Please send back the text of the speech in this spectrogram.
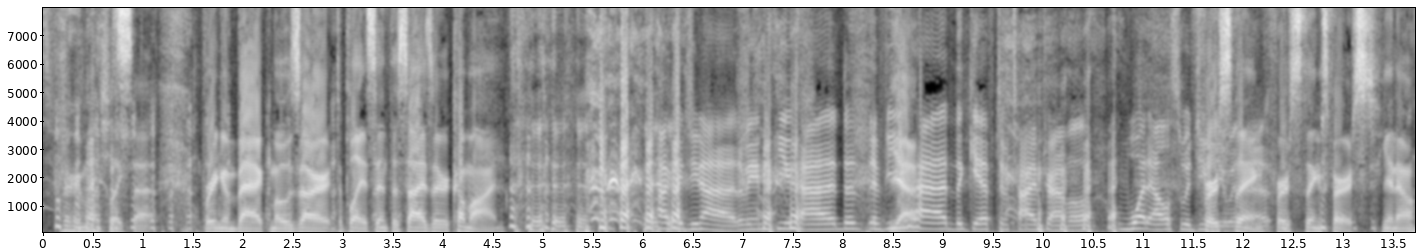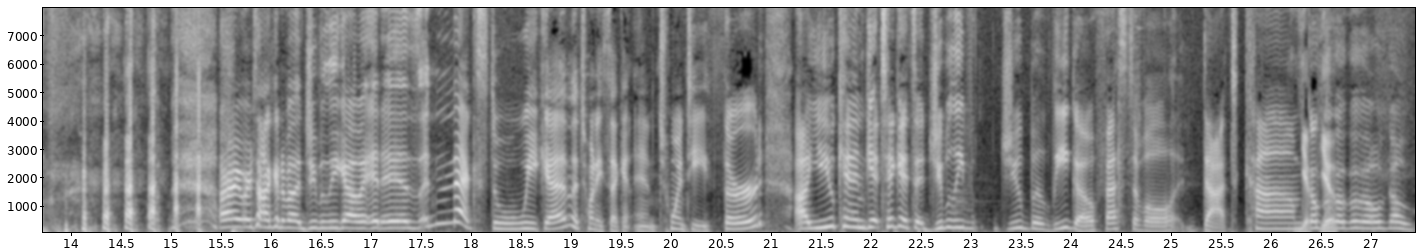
It's very much like that. bringing back Mozart to play a synthesizer. Come on, How could you not? I mean, if you had if you Yeah. had the gift of time travel, what else would you first do with thing, it? first things first. You know, All right, we're talking about Jubileego. It is next weekend, the 22nd and 23rd. Uh, you can get tickets at Jubilee JubileegoFestival.com. Yep, go, yep. go, go, go, go,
